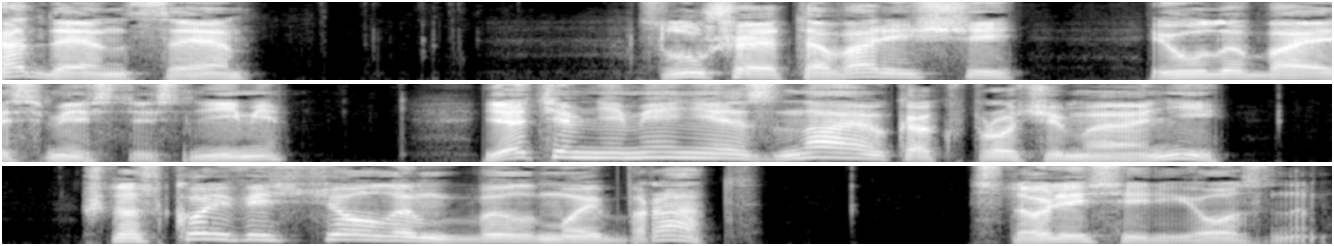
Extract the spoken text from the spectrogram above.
Каденция. Слушая товарищей и улыбаясь вместе с ними, я тем не менее знаю, как, впрочем, и они, что сколь веселым был мой брат, столь и серьезным,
